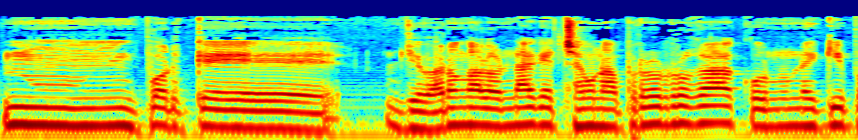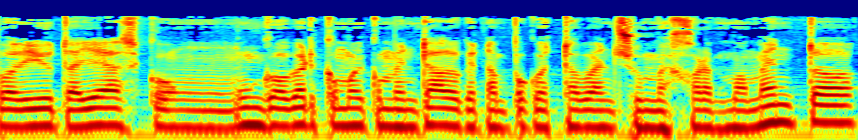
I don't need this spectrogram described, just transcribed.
mmm, porque llevaron a los Nuggets a una prórroga con un equipo de Utah Jazz con un Gobert, como he comentado, que tampoco estaba en sus mejores momentos,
